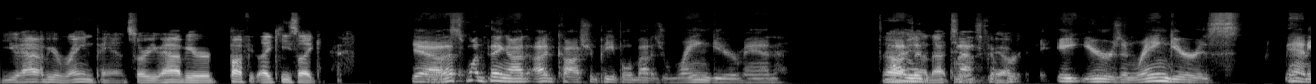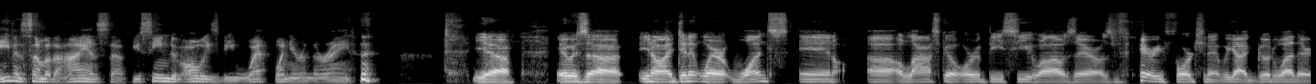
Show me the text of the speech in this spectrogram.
you have your rain pants or you have your puffy. Like he's like, yeah, that's one thing I'd I'd caution people about is rain gear, man. Oh I yeah, that too. Alaska yeah. for eight years, and rain gear is man, even some of the high end stuff, you seem to always be wet when you're in the rain. yeah, it was. Uh, you know, I didn't wear it once in uh, Alaska or BC while I was there. I was very fortunate. We got good weather,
